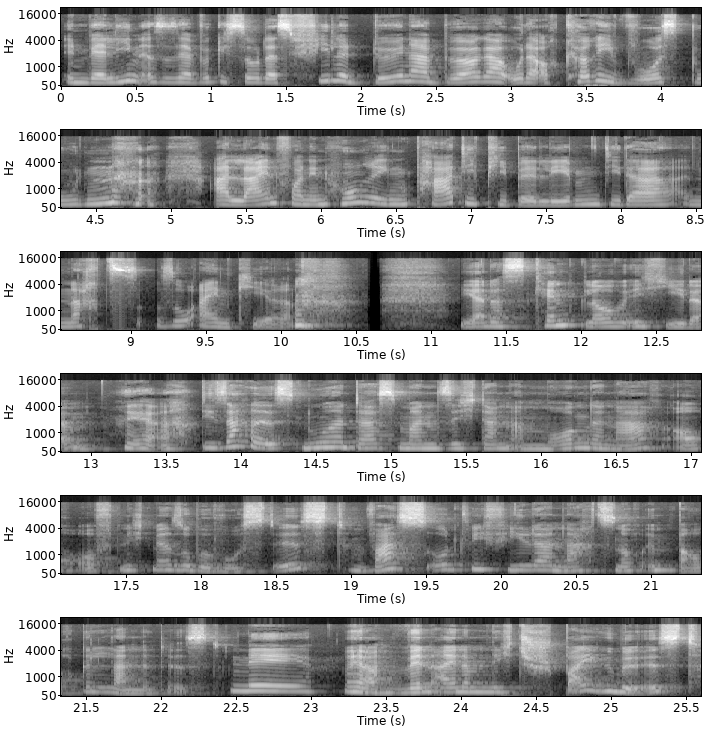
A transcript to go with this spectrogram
In Berlin ist es ja wirklich so, dass viele Döner, Burger oder auch Currywurstbuden allein von den hungrigen Partypeople leben, die da nachts so einkehren. Ja, das kennt, glaube ich, jeder. Ja. Die Sache ist nur, dass man sich dann am Morgen danach auch oft nicht mehr so bewusst ist, was und wie viel da nachts noch im Bauch gelandet ist. Nee. Ja, wenn einem nicht speiübel ist,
